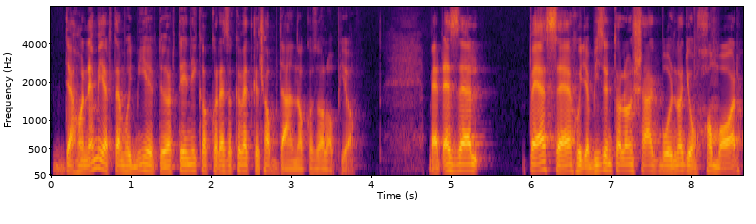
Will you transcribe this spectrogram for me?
de ha nem értem, hogy miért történik, akkor ez a következő csapdának az alapja. Mert ezzel persze, hogy a bizonytalanságból nagyon hamar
